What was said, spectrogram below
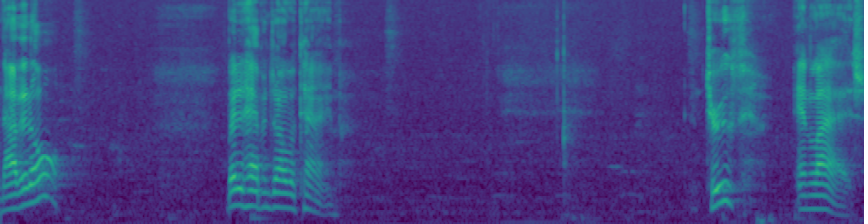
Not at all. But it happens all the time. Truth and lies.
